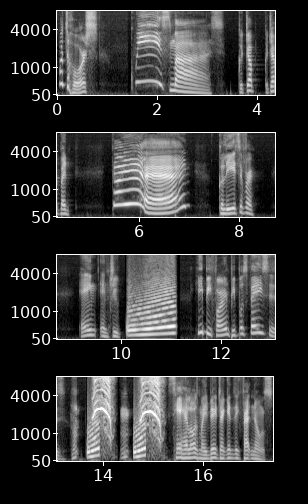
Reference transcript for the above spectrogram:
What's a horse? Christmas. Good job, good job, Ben. Diane. Christopher. Aim and shoot. He be firing people's faces. Say hello to my big gigantic fat nose.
